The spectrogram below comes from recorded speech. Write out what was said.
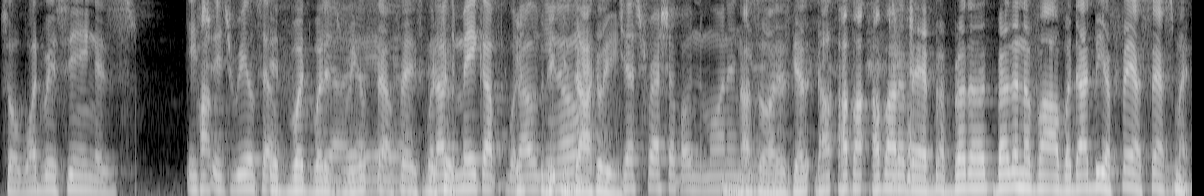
So what we're seeing is It's how- it's real self. It, what what its Yeah, real yeah, yeah, self yeah. is without the makeup, without you know, exactly. just fresh up in the morning. That's all. Let's get up, up, up out of bed, Br- brother. Brother Nevar, would that be a fair assessment?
